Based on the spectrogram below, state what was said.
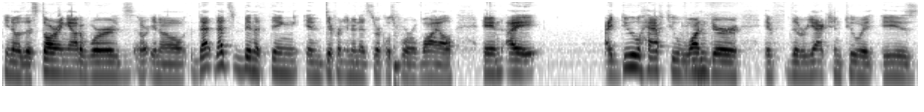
You know, the starring out of words, or you know that that's been a thing in different internet circles for a while, and I I do have to wonder if the reaction to it is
